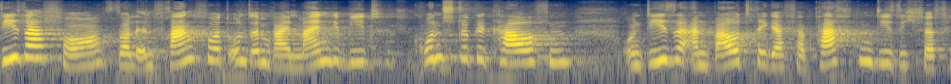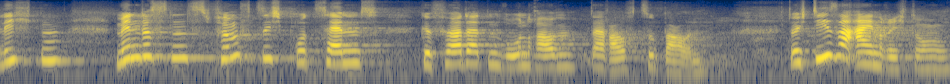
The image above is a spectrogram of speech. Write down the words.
dieser Fonds soll in Frankfurt und im Rhein-Main-Gebiet Grundstücke kaufen und diese an Bauträger verpachten, die sich verpflichten, mindestens 50% geförderten Wohnraum darauf zu bauen. Durch diese Einrichtungen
